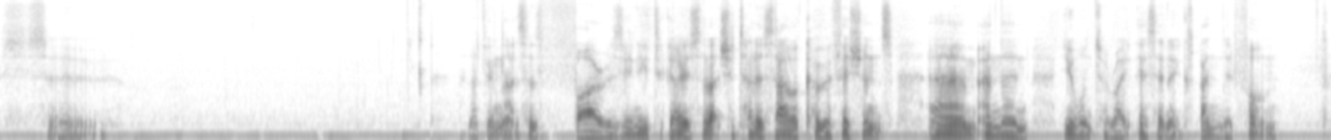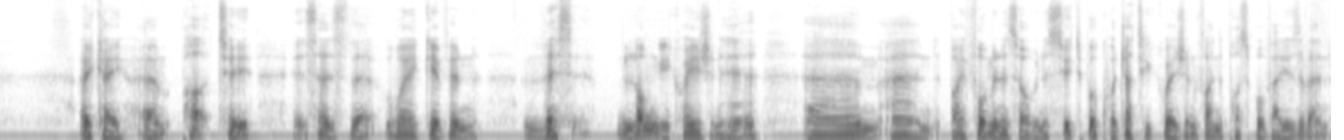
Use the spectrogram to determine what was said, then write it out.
So and I think that's as far as you need to go so that should tell us our coefficients um, and then you want to write this in expanded form. Okay um, part 2 it says that we're given this long equation here um, and by forming and solving a suitable quadratic equation find the possible values of n.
